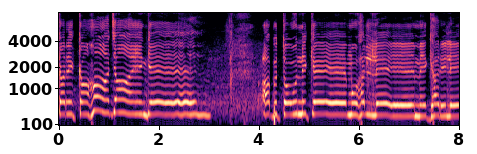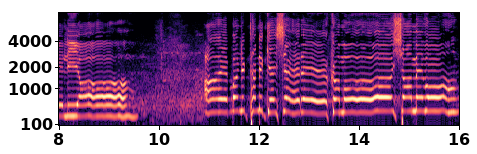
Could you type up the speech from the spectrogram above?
कर कहाँ जाएँगे? अब तो उनके मोहल्ले में घर ले लिया। आए बन ठन के शहरे खमोशा में वो।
